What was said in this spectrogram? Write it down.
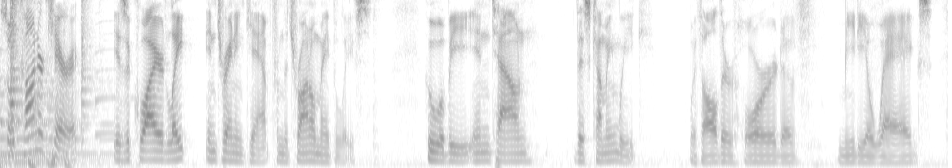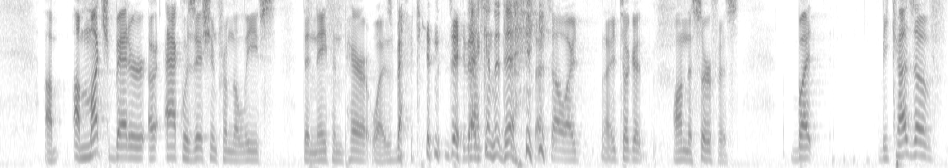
So Connor Carrick is acquired late in training camp from the Toronto Maple Leafs, who will be in town this coming week with all their horde of media wags. A, a much better uh, acquisition from the Leafs than Nathan Perrott was back in the day. That's, Back in the day. that's how I, I took it on the surface. But because of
